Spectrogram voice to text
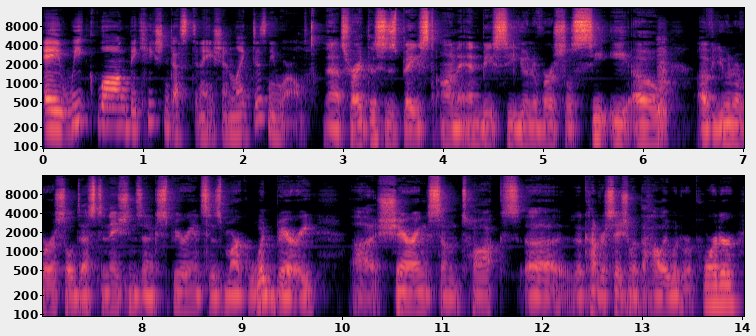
a week long vacation destination like Disney World. That's right. This is based on NBC Universal CEO of Universal Destinations and Experiences, Mark Woodbury, uh, sharing some talks, uh, a conversation with the Hollywood Reporter.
